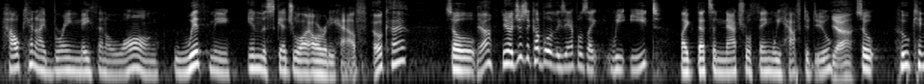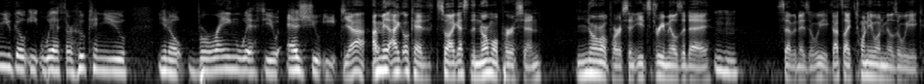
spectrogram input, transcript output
how can I bring Nathan along with me in the schedule I already have? Okay. So, Yeah. you know, just a couple of examples like we eat, like that's a natural thing we have to do. Yeah. So, who can you go eat with or who can you, you know, bring with you as you eat? Yeah. I mean, I okay. So I guess the normal person, normal person eats three meals a day, mm-hmm. Seven days a week. That's like 21 meals a week.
